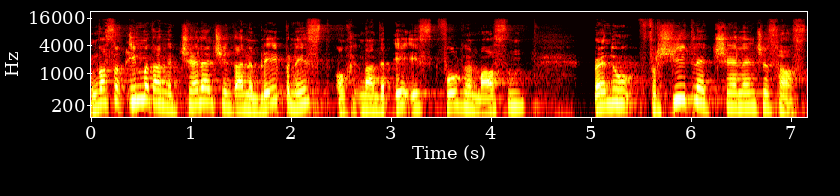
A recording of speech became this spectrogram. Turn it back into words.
Und was auch immer deine Challenge in deinem Leben ist, auch in deiner Ehe ist, folgendermaßen, wenn du verschiedene Challenges hast,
